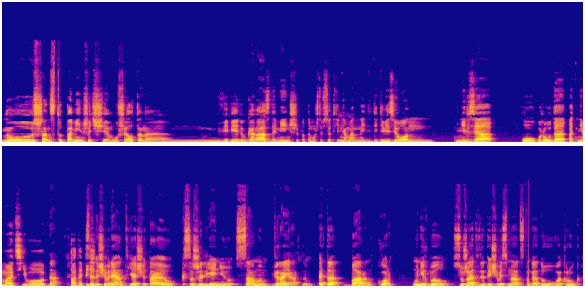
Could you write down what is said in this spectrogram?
Ну, шанс тут поменьше, чем у Шелтона. Вивелю гораздо меньше, потому что все-таки mm-hmm. командный дивизион нельзя у Руда отнимать его да. подопечных. Следующий вариант, я считаю, к сожалению, самым вероятным. Это Барон Корн. У них был сюжет в 2018 году вокруг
